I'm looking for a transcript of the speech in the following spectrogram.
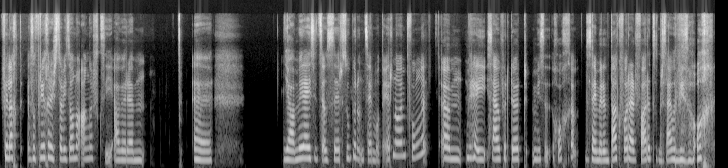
vielleicht, also früher war es sowieso noch anders, gewesen, aber ähm, äh, ja, wir haben es jetzt als sehr super und sehr modern empfunden. Ähm, wir haben selber dort müssen kochen. Das haben wir am Tag vorher erfahren, dass wir selber müssen kochen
